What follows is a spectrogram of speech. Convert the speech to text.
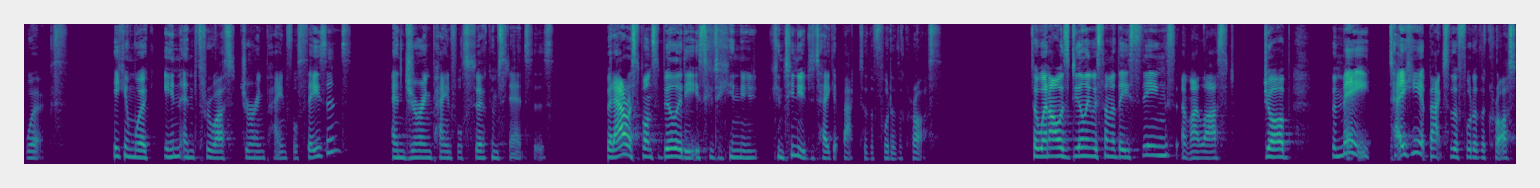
works. He can work in and through us during painful seasons and during painful circumstances. But our responsibility is to continue, continue to take it back to the foot of the cross. So when I was dealing with some of these things at my last job, for me, taking it back to the foot of the cross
